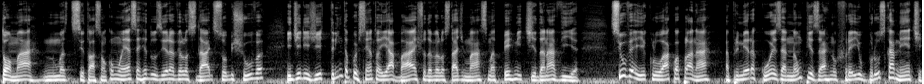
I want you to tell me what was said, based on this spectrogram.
tomar numa situação como essa é reduzir a velocidade sob chuva e dirigir 30% aí abaixo da velocidade máxima permitida na via. Se o veículo aquaplanar, a primeira coisa é não pisar no freio bruscamente.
